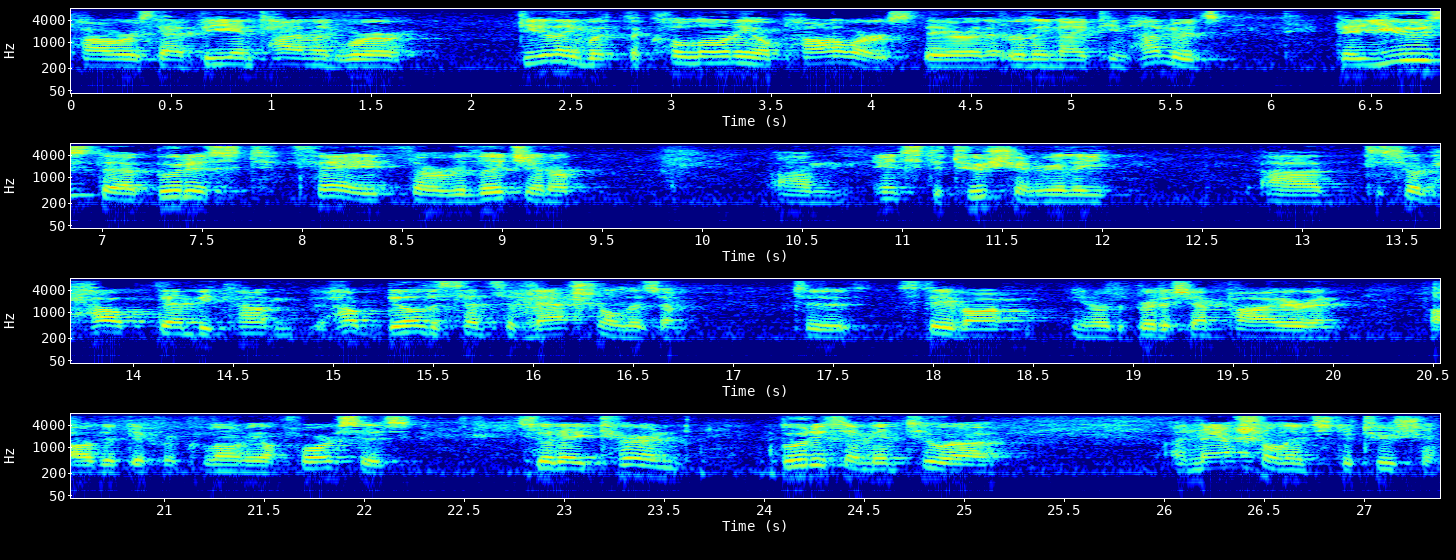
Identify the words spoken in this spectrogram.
powers that be in Thailand were dealing with the colonial powers there in the early 1900s. They used the Buddhist faith or religion or um, institution really uh, to sort of help them become, help build a sense of nationalism to stave off, you know, the British Empire and all the different colonial forces. So they turned Buddhism into a a national institution.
